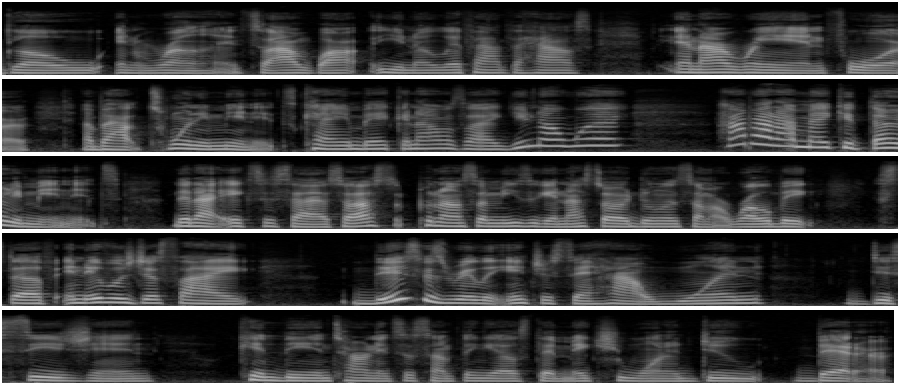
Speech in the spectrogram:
go and run. So I walked, you know, left out the house and I ran for about 20 minutes. Came back and I was like, you know what? How about I make it 30 minutes that I exercise? So I put on some music and I started doing some aerobic stuff. And it was just like, this is really interesting how one decision can then turn into something else that makes you want to do better,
